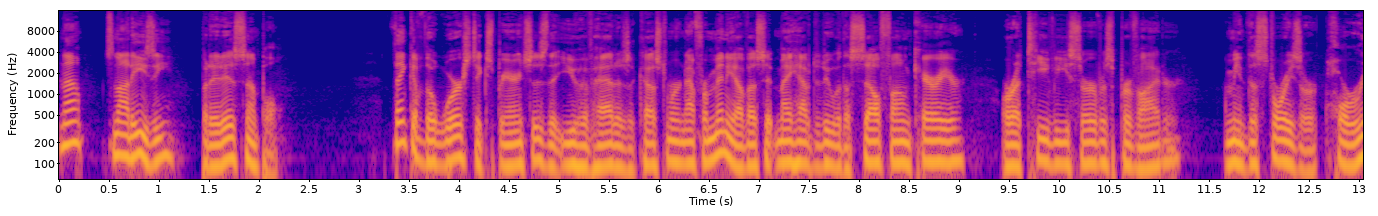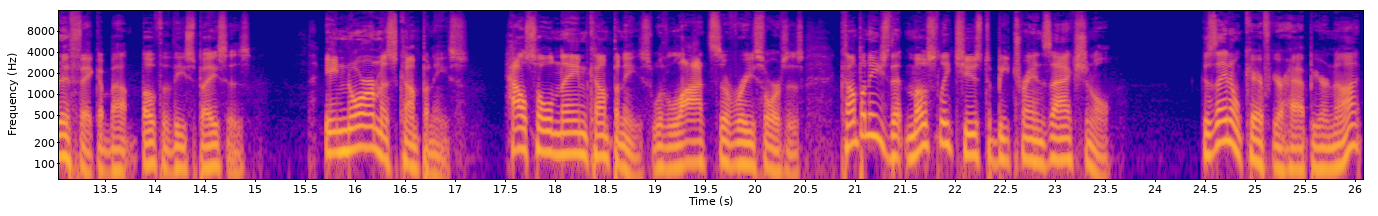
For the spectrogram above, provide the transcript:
No, it's not easy, but it is simple. Think of the worst experiences that you have had as a customer. Now, for many of us, it may have to do with a cell phone carrier or a TV service provider. I mean, the stories are horrific about both of these spaces. Enormous companies, household name companies with lots of resources, companies that mostly choose to be transactional because they don't care if you're happy or not,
